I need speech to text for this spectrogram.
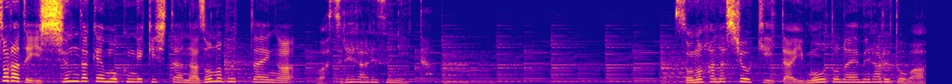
空で一瞬だけ目撃した謎の物体が忘れられずにいた。その話を聞いた妹のエメラルドは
